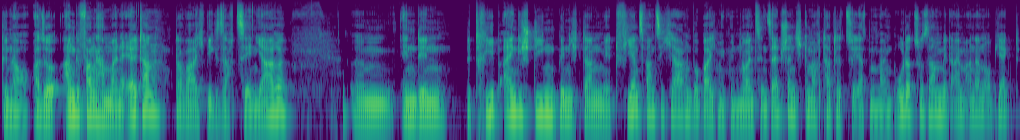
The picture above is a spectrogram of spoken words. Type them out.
Genau, also angefangen haben meine Eltern, da war ich wie gesagt zehn Jahre. Ähm, in den Betrieb eingestiegen bin ich dann mit 24 Jahren, wobei ich mich mit 19 selbstständig gemacht hatte, zuerst mit meinem Bruder zusammen mit einem anderen Objekt.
